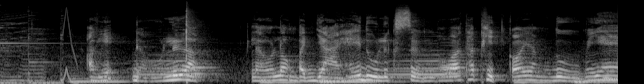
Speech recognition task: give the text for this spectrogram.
อือหือ เอางี้เดี๋ยวเลือก แล้วลองบรรยายให้ดูลึกซึ้งเพราะว่าถ้าผิดก็ยังดูไม่แย่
